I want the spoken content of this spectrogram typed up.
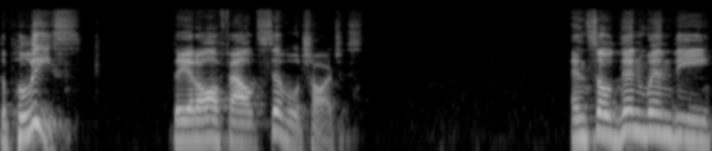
the police. They had all filed civil charges. And so then when the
